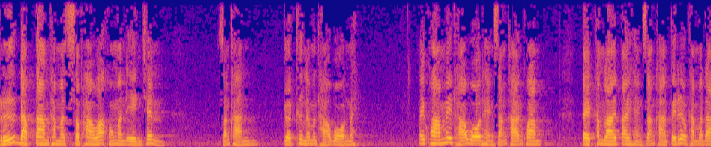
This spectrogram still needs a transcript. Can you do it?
หรือดับตามธรรมสภาวะของมันเอง เช่น สังขารเกิดขึ้นแล้วมันถาวรไหมไอความไม่ถาวรแห่งสังขารความแตกทำลายไปแห่งสังขารเป็นเรื่องธรรมดา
